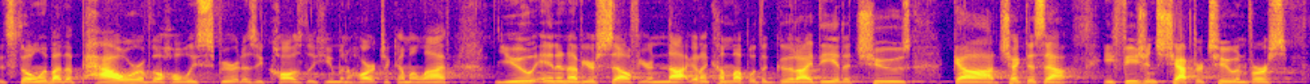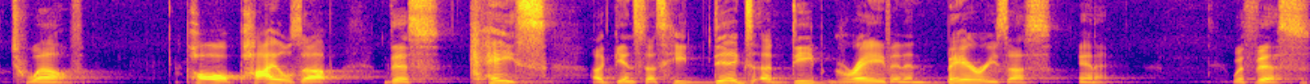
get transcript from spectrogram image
It's only by the power of the Holy Spirit does he cause the human heart to come alive. You, in and of yourself, you're not going to come up with a good idea to choose God. Check this out Ephesians chapter 2 and verse 12. Paul piles up this case against us. He digs a deep grave and then buries us in it with this.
